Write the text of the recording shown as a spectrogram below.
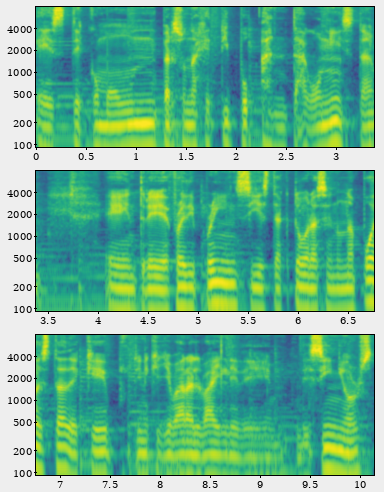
este, como un personaje tipo antagonista. Entre Freddie Prince y este actor hacen una apuesta de que pues, tiene que llevar al baile de, de seniors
